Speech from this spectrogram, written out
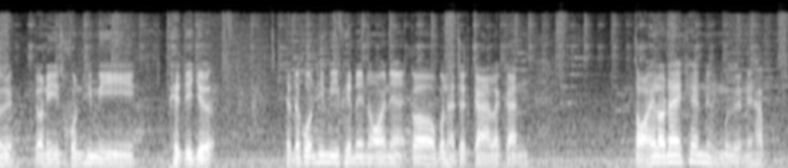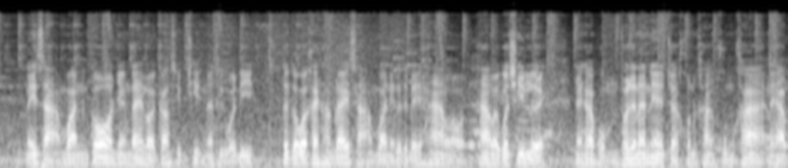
30,000กรณีคนที่มีเพชรเยอะๆแต่ถ้าคนที่มีเพชรน้อยๆเนี่ยก็บริหารจัดการแล้วกัน ต่อให้เราได้แค่ 1 0,000นะครับใน 3 วันก็ยังได้ 190 ชิ้นนะถือว่าดี ถ้าเกิดว่าใครทำได้ 3 วันเนี่ยก็จะได้500 500 กว่าชิ้นเลยนะครับผมเพราะฉะนั้นเนี่ยจะค่อนข้างคุ้มค่านะครับ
